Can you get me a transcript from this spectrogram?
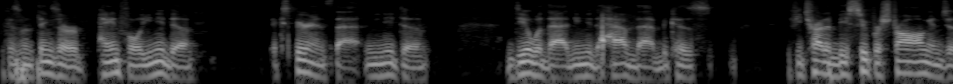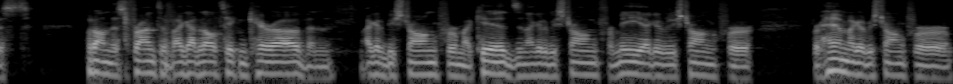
because when things are painful, you need to experience that and you need to deal with that and you need to have that because if you try to be super strong and just put on this front of I got it all taken care of and I got to be strong for my kids and I got to be strong for me, I got to be strong for for him, I got to be strong for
